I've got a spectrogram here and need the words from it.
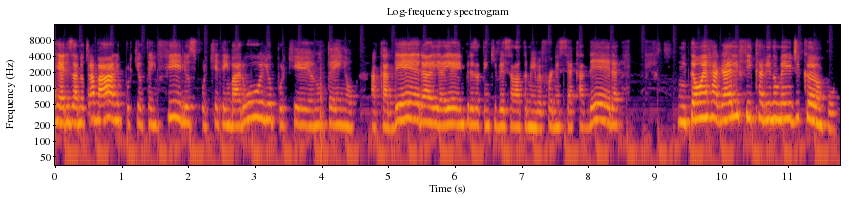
realizar meu trabalho, porque eu tenho filhos, porque tem barulho, porque eu não tenho a cadeira, e aí a empresa tem que ver se ela também vai fornecer a cadeira. Então, o RH ele fica ali no meio de campo.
